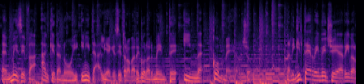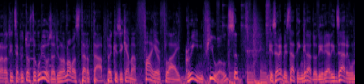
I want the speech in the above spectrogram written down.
eh, mese fa anche da noi in Italia, che si trova regolarmente in commercio. Dall'Inghilterra invece arriva una notizia piuttosto curiosa di una nuova startup che si chiama Firefly Green Fuels, che sarebbe stata in grado di realizzare un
